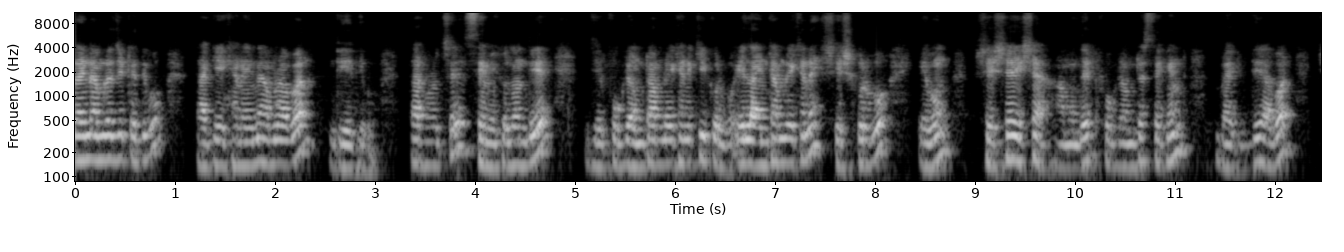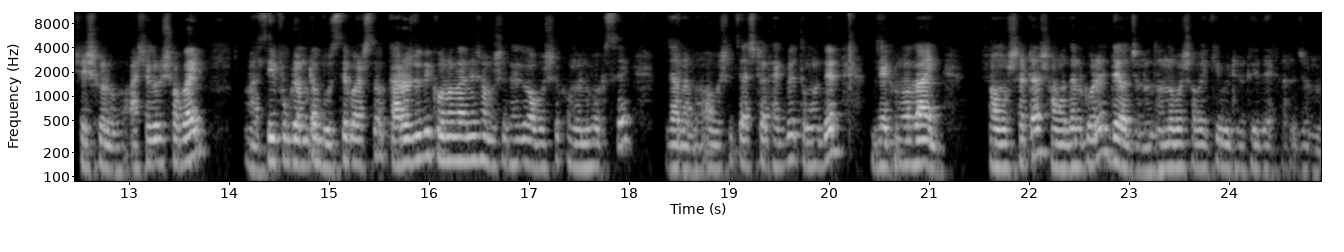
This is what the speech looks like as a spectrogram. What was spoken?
লাইনে আমরা যেটা দিব, তাকে এখানে এনে আমরা আবার দিয়ে দিব। তারপর হচ্ছে সেমিকোলন দিয়ে যে প্রোগ্রামটা আমরা এখানে কি করব? এই লাইনটা আমরা এখানে শেষ করব এবং শেষে এসে আমাদের প্রোগ্রামটা সেকেন্ড ব্র্যাকেট দিয়ে আবার শেষ করব। আশা করি সবাই সি প্রোগ্রামটা বুঝতে পারছ। কারও যদি কোনো লাইনে সমস্যা থাকে অবশ্যই কমেন্ট বক্সে জানাব। অবশ্যই চেষ্টা থাকবে তোমাদের যে কোনো লাইন সমস্যাটা সমাধান করে দেওয়ার জন্য। ধন্যবাদ সবাইকে ভিডিওটি দেখার জন্য।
